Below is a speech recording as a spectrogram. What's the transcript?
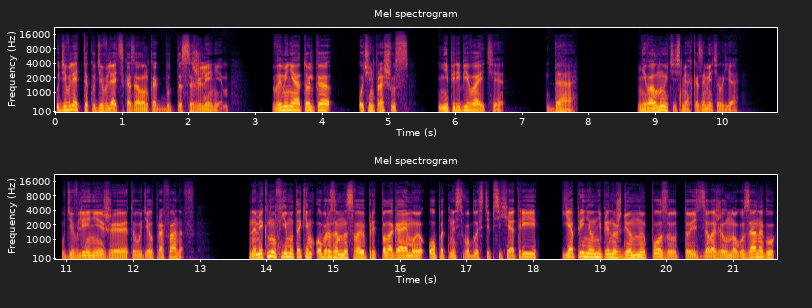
«Удивлять так удивлять», — сказал он как будто с сожалением. «Вы меня только, очень прошу, с... не перебивайте. Да». «Не волнуйтесь», — мягко заметил я. «Удивление же — это удел профанов». Намекнув ему таким образом на свою предполагаемую опытность в области психиатрии, я принял непринужденную позу, то есть заложил ногу за ногу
